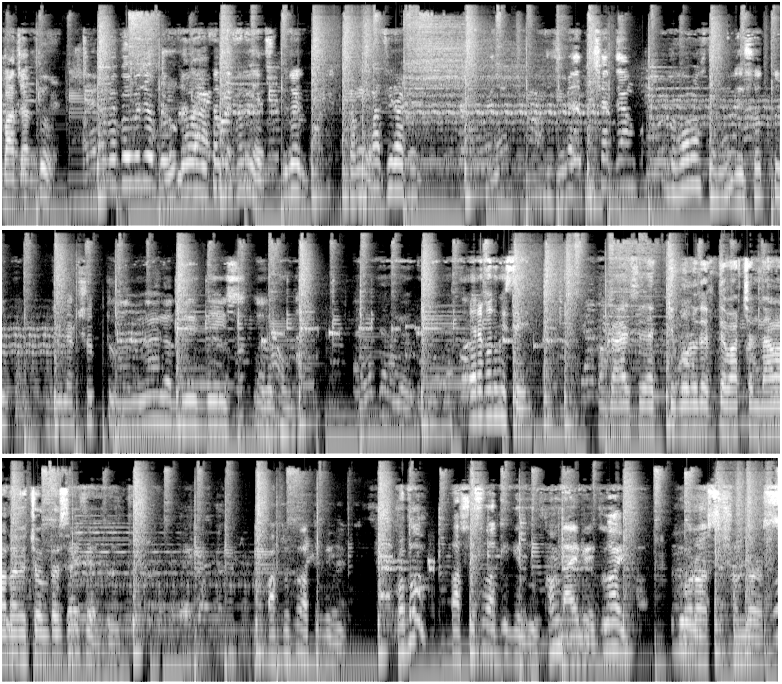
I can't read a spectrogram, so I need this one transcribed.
বাজার। সত্তর। দুই লাখ সত্তর। না না দুই বিশ এরকম। এটা কত কিছু গাইস একটি গরু দেখতে পাচ্ছেন দামাদামি চলতেছে। পাঁচশো আশি কেজি। কত? পাঁচশো আশি কেজি। লাইভে বড় আছে সুন্দর আছে।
